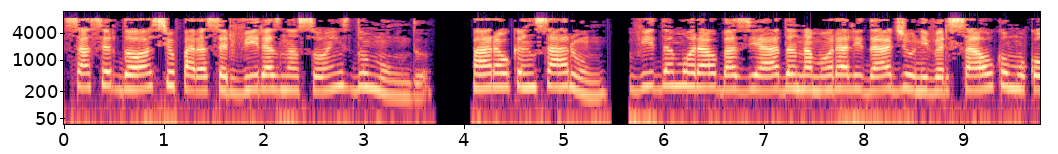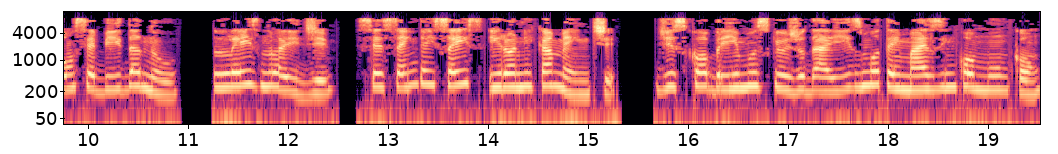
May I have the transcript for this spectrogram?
sacerdócio para servir as nações do mundo, para alcançar um vida moral baseada na moralidade universal como concebida no Leis Noide 66. Ironicamente, descobrimos que o judaísmo tem mais em comum com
